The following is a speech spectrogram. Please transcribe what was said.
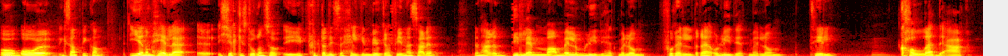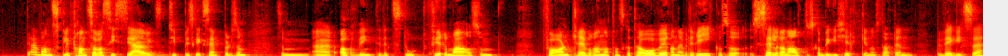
Og, og ikke sant? Vi kan, gjennom hele eh, kirkehistorien, så i fullt av disse helgenbiografiene, så er det den her dilemmaet mellom lydighet mellom foreldre og lydighet mellom til kallet. Det er, det er vanskelig. Frans av Assisi er jo et typisk eksempel som, som er arving til et stort firma, og som faren krever han at han skal ta over. Han er veldig rik, og så selger han alt og skal bygge kirken og starte en bevegelse.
